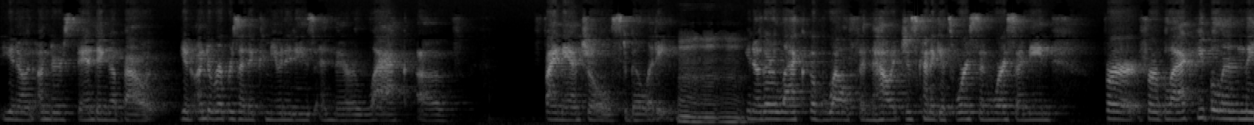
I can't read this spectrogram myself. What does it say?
you know, and understanding about, you know, underrepresented communities and their lack of financial stability. Mm-hmm. You know, their lack of wealth and how it just kind of gets worse and worse. I mean, for for black people in the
